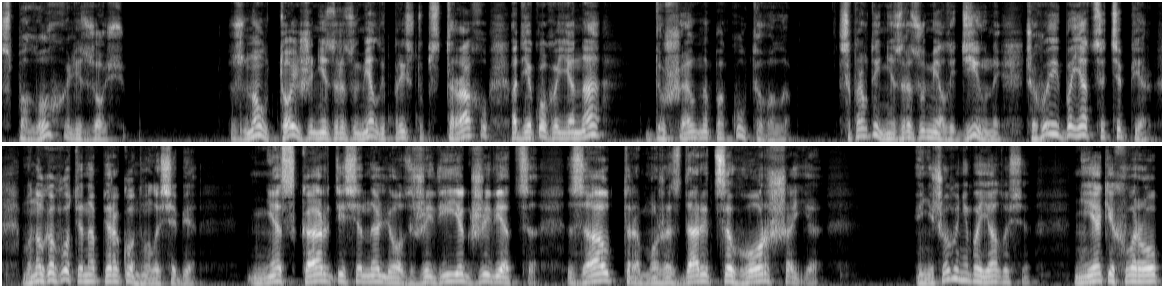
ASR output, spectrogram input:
Спалохалі зосю. Зноў той же незразумелы прыступ страху ад якога яна душэўна пакутавала. Сапраўды незразумелы дзіўны чаго і баяцца цяпер? Много год яна пераконвала сябе. Не скардзіся на лёс жыві як жывецца. Заўтра можа здарыцца горшая і нічога не баялася. Ніякіх хвароб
